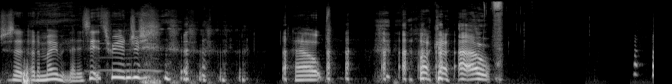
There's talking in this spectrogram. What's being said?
Just at, at a moment then is it 300 Help. okay. help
